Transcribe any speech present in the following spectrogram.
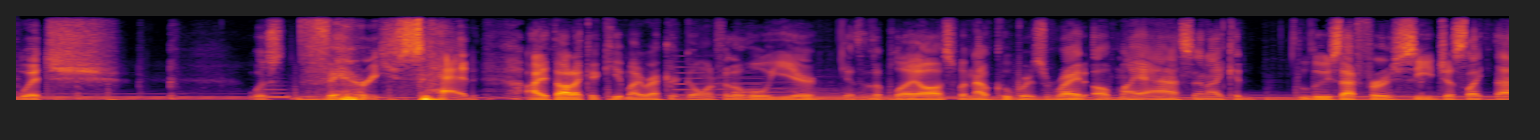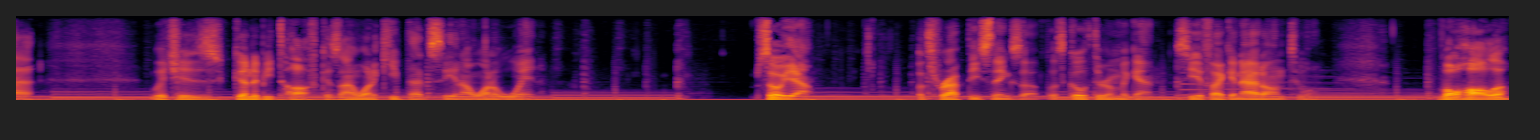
which was very sad. I thought I could keep my record going for the whole year, get to the playoffs, but now Cooper's right up my ass, and I could lose that first seed just like that, which is gonna be tough because I want to keep that seed and I want to win. So yeah, let's wrap these things up. Let's go through them again. See if I can add on to them. Valhalla,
